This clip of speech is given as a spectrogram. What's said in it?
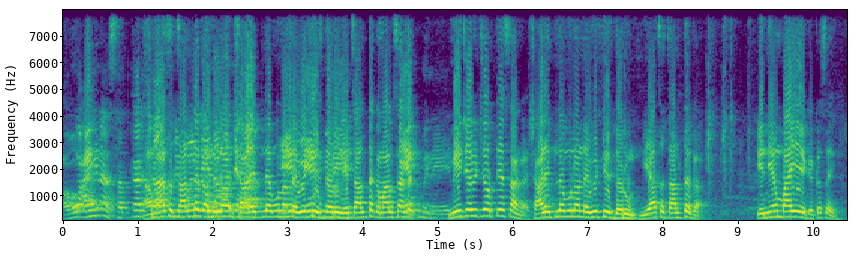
अहो आहे ना सत्कार हा, मग असं चालतं का मुला देणं शाळेतल्या मुलांना विठीस धरून हे. चालतं का? मला सांगा. मी जे विचार ते सांगा. शाळेतल्या मुलांना विठीस धरून हे असं चालतं का? हे नियम बाह्य आहे का? कसं आहे?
